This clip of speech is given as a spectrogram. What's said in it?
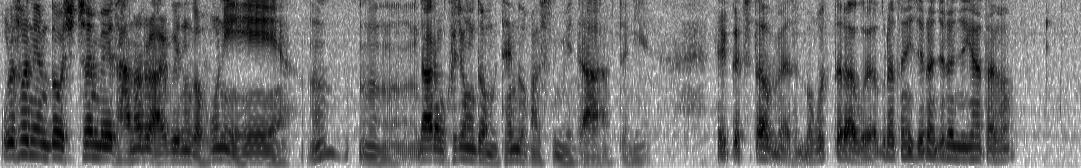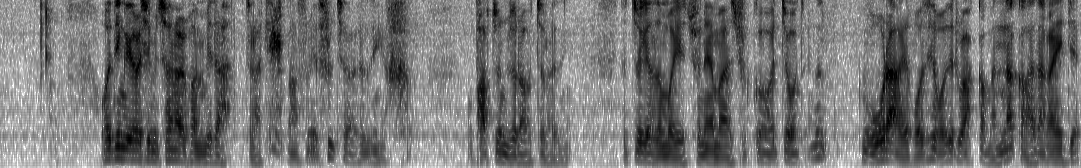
우리 손님도 지천명의 단어를 알고 있는 거 보니, 음, 음, 나름 그 정도면 된 것 같습니다. 했더니, 힐끗 쳐다보면서 뭐 웃더라고요. 그러더니 저런저런 얘기 하다가, 어딘가 열심히 전화를 겁니다. 전화 대 방송에 술 취하서 밥좀 주라 어쩌라더니. 저쪽에서 뭐 주네만 줄거. 어쩌고 저쩌고. 오라 어디서 어디로 아까 만날까 하다가 이제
